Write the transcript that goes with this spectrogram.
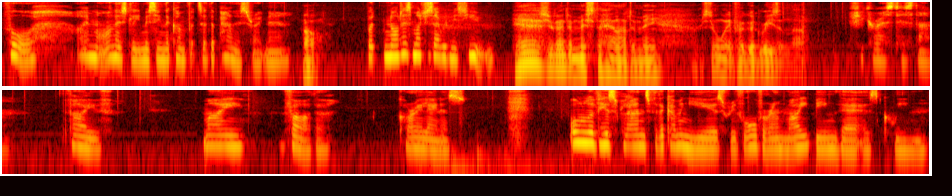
Four, I'm honestly missing the comforts of the palace right now. Oh. But not as much as I would miss you. Yes, you're going to miss the hell out of me. I'm still waiting for a good reason, though. She caressed his thumb. Five, my father, Coriolanus. All of his plans for the coming years revolve around my being there as queen.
